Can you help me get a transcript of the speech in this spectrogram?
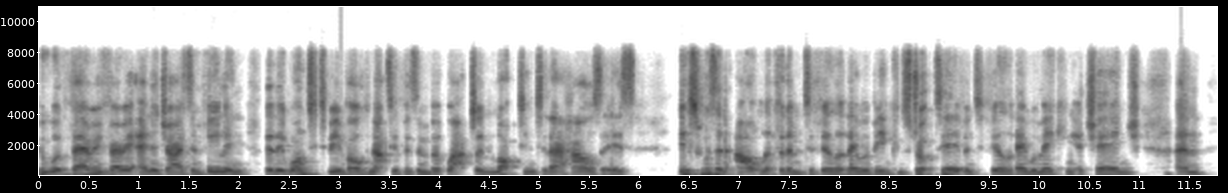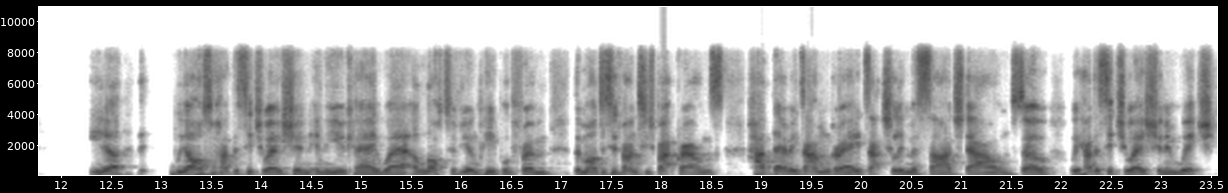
who were very, very energized and feeling that they wanted to be involved in activism, but were actually locked into their houses. This was an outlet for them to feel that they were being constructive and to feel that they were making a change. And, you know, we also had the situation in the UK where a lot of young people from the more disadvantaged backgrounds had their exam grades actually massaged down. So we had a situation in which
